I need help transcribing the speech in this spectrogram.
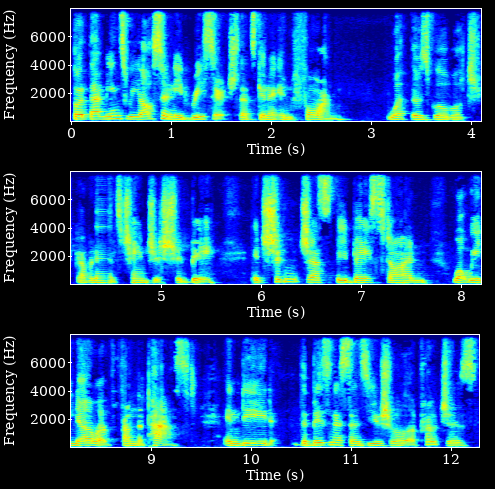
but that means we also need research that's going to inform what those global governance changes should be. It shouldn't just be based on what we know of from the past. Indeed, the business as usual approaches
